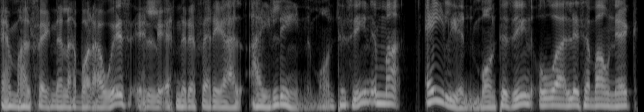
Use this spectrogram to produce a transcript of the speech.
hemm għalfejn elaboraw is illi qed nireferi għal Eileen Montezin, imma Alien Montezin huwa l-isem hawnhekk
